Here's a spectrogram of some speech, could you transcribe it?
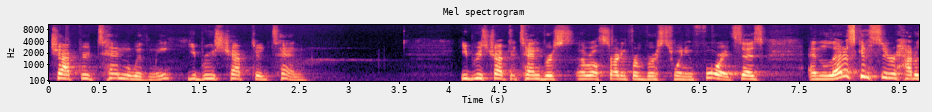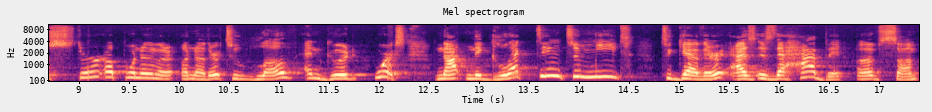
chapter 10 with me. Hebrews chapter 10. Hebrews chapter 10, verse, uh, well, starting from verse 24, it says, And let us consider how to stir up one another to love and good works, not neglecting to meet together, as is the habit of some,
